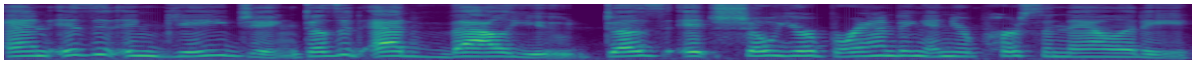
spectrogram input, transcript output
And is it engaging? Does it add value? Does it show your branding and your personality?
